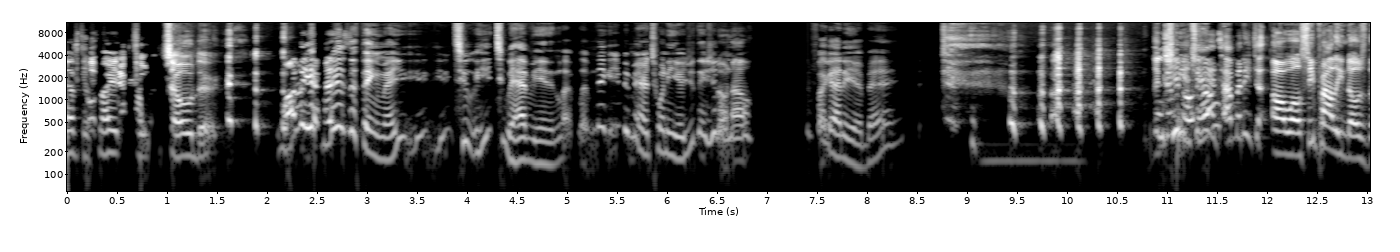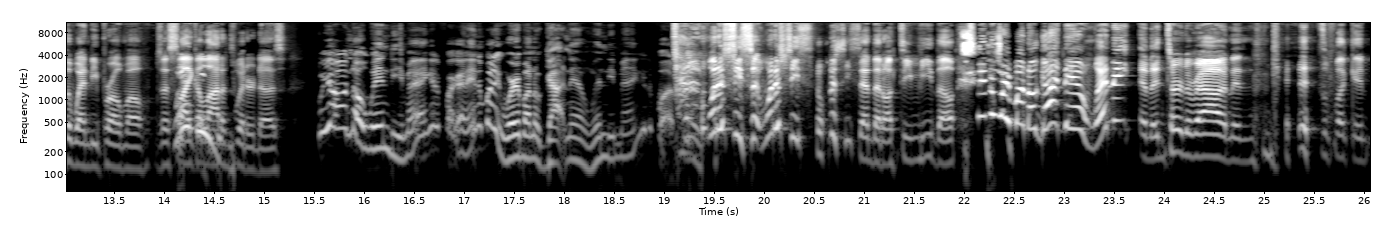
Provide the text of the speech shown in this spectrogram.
have to fight. On the shoulder. Well, yeah, but here's the thing, man. You, you, you too, he too heavy in it. Like, like, nigga, you've been married 20 years. You think you don't know? The fuck out of here, man. There She could be a don't know. chance. How many? T- oh well, she probably knows the Wendy promo, just like a lot of Twitter does. We all know Wendy, man. Get the fuck out. Ain't nobody worried about no goddamn Wendy, man. Get the fuck out what if she said? What if she? What if she said that on TV though? Ain't no worry about no goddamn Wendy, and then turned around and gets a fucking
